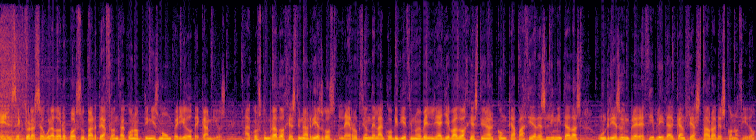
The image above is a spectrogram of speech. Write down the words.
El sector asegurador, por su parte, afronta con optimismo un periodo de cambios. Acostumbrado a gestionar riesgos, la erupción de la COVID-19 le ha llevado a gestionar con capacidades limitadas un riesgo impredecible y de alcance hasta ahora desconocido.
